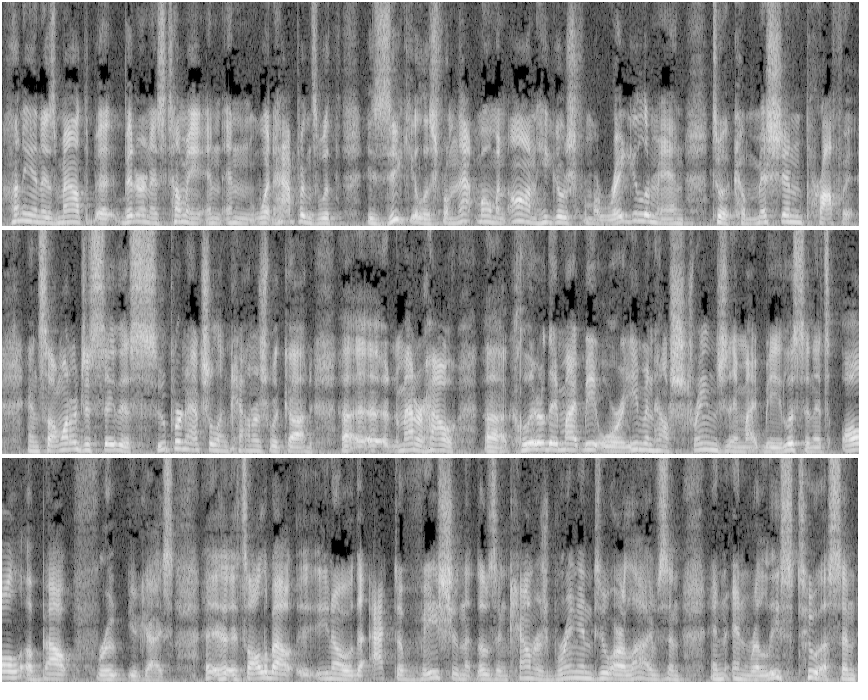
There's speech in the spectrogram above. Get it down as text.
honey in his mouth, bitter in his tummy. And, and what happens with Ezekiel is from that moment on, he goes from a regular man to a commissioned prophet. And so I want to just say this supernatural encounters with God, uh, uh, no matter how uh, clear they might be or even how strange they might be, listen, it's all about fruit, you guys. It's all about, you know, the activation that those encounters bring into our lives and, and, and release to us. And,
